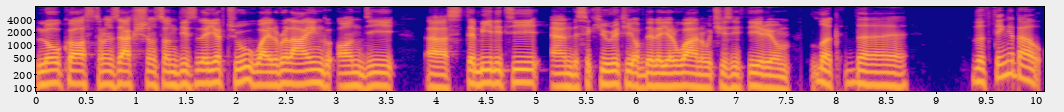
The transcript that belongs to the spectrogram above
low cost transactions on this layer two while relying on the uh, stability and the security of the layer one, which is Ethereum. Look, the the thing about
